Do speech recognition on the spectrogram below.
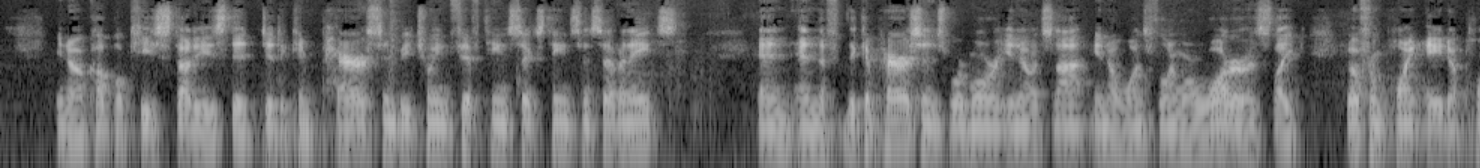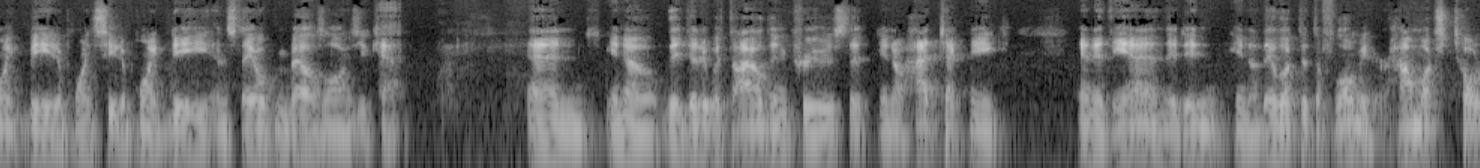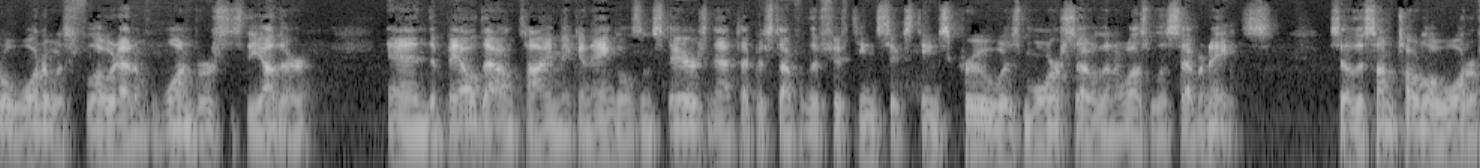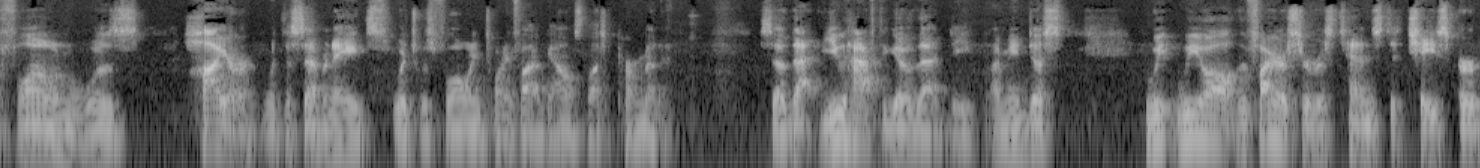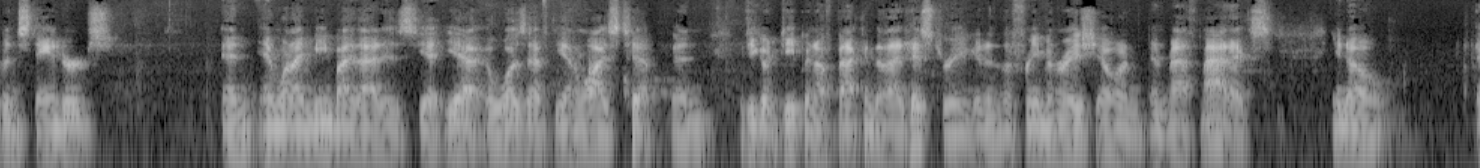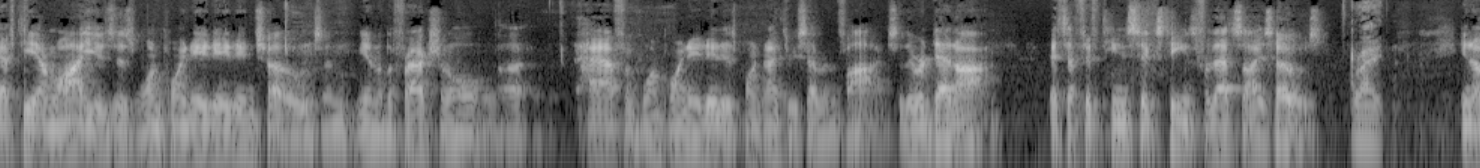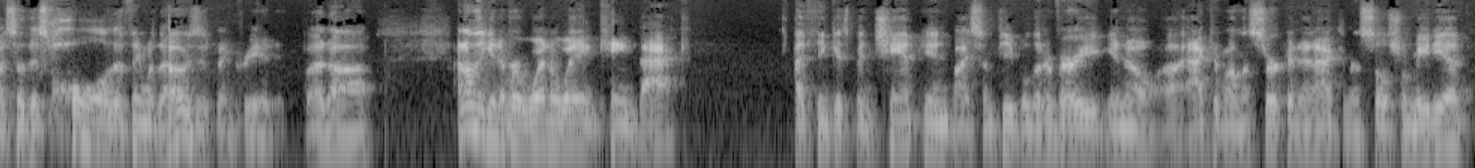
You know, a couple key studies that did a comparison between 15, 16s, and 7 8s. And, and the, the comparisons were more, you know, it's not, you know, one's flowing more water. It's like go from point A to point B to point C to point D and stay open bail as long as you can. And, you know, they did it with dialed in crews that, you know, had technique and at the end, they didn't, you know, they looked at the flow meter, how much total water was flowed out of one versus the other. And the bail down time, making angles and stairs and that type of stuff with the 15 16th crew was more so than it was with the 7 8s. So the sum total of water flown was higher with the 7 8s, which was flowing 25 gallons less per minute. So that you have to go that deep. I mean, just we, we all, the fire service tends to chase urban standards and and what I mean by that is, yeah, yeah, it was FDNY's tip. And if you go deep enough back into that history and get into the Freeman ratio and, and mathematics, you know, FDNY uses 1.88 inch hose, and you know the fractional uh, half of 1.88 is 0.9375. So they were dead on. It's a 15 16ths for that size hose. Right. You know, so this whole other thing with the hose has been created, but uh, I don't think it ever went away and came back. I think it's been championed by some people that are very, you know, uh, active on the circuit and active in social media.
